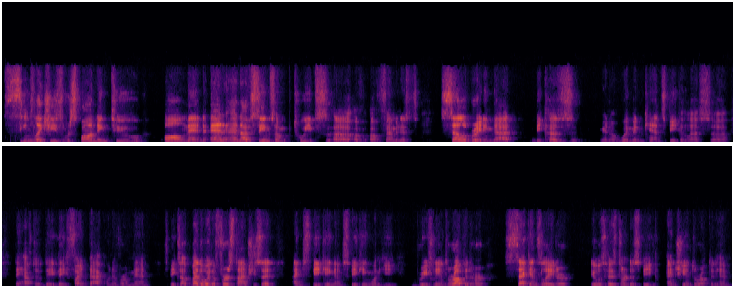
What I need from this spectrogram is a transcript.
seems like she's responding to all men. And and I've seen some tweets uh, of, of feminists celebrating that because you know women can't speak unless uh, they have to they, they fight back whenever a man speaks out. By the way, the first time she said I'm speaking, I'm speaking when he briefly interrupted her, seconds later it was his turn to speak and she interrupted him.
